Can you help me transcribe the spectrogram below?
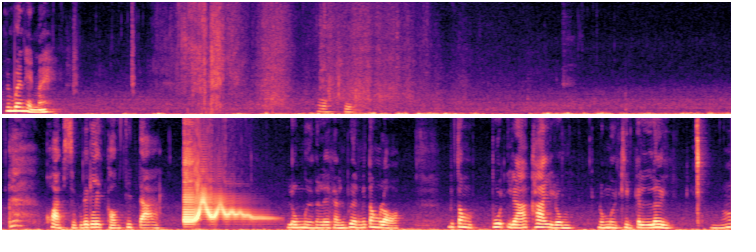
เพื่อนๆเห็นไหมโอเคความสุขเล็กๆของทิตา ลงมือกันเลยค่ะเพื่อนๆไม่ต้องรอ ไม่ต้องพูดอีราค่าอีลม ลงมือกินกันเลย อืม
